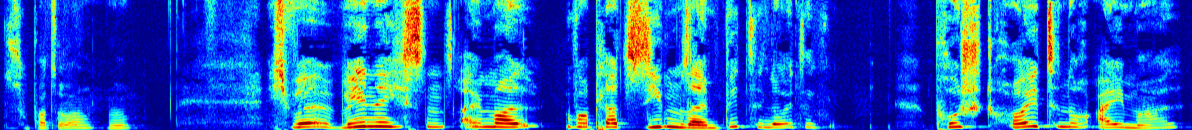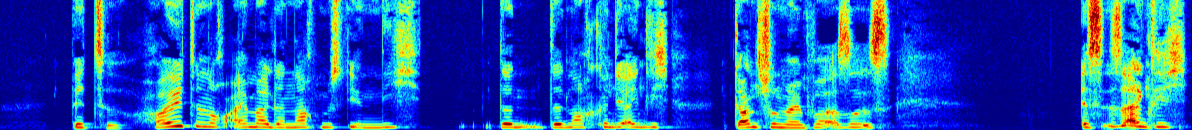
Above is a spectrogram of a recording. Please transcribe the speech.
Super toll, ne? Ich will wenigstens einmal über Platz 7 sein. Bitte, Leute, pusht heute noch einmal. Bitte, heute noch einmal. Danach müsst ihr nicht. Dann, danach könnt ihr eigentlich ganz von meinem. Also es, es ist eigentlich.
